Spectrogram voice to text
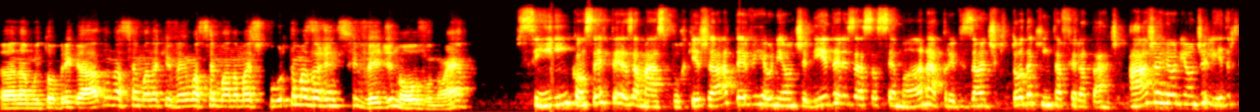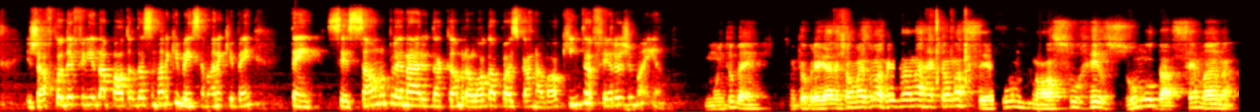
Ana, muito obrigado. Na semana que vem, uma semana mais curta, mas a gente se vê de novo, não é? Sim, com certeza, Márcio, porque já teve reunião de líderes essa semana, a previsão é de que toda quinta-feira à tarde haja reunião de líderes e já ficou definida a pauta da semana que vem. Semana que vem tem sessão no plenário da Câmara logo após o Carnaval, quinta-feira de manhã. Muito bem, muito obrigado. Então, mais uma vez, Ana Raquel Macedo, nosso resumo da semana.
